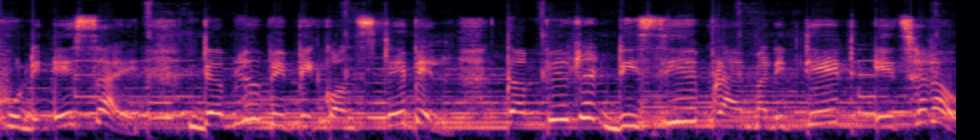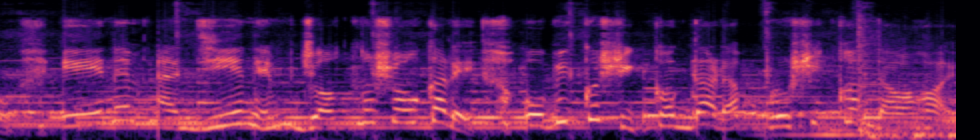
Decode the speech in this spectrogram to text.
food SI WBP constable computer DCA primary TET এছাড়াও এএনএম অ্যান্ড জিএনএম যত্ন সহকারে অভিজ্ঞ শিক্ষক দ্বারা প্রশিক্ষণ দেওয়া হয়।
